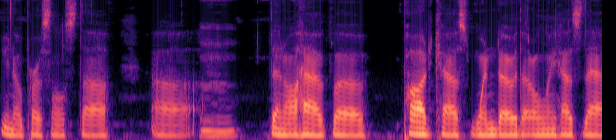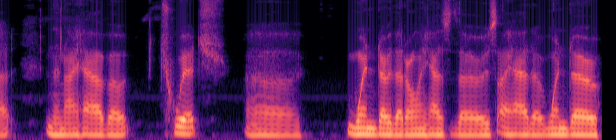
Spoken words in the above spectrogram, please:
you know personal stuff. Uh, hmm then I'll have a podcast window that only has that, and then I have a Twitch uh, window that only has those. I had a window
